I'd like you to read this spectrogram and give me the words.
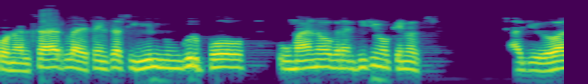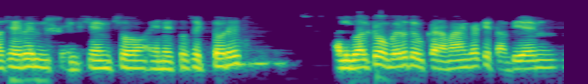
con alzar la defensa civil, un grupo humano grandísimo que nos ayudó a hacer el, el censo en estos sectores, al igual que bomberos de Bucaramanga que también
